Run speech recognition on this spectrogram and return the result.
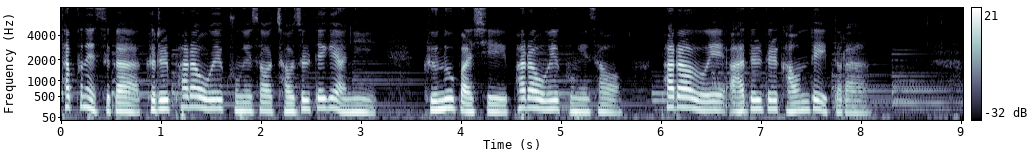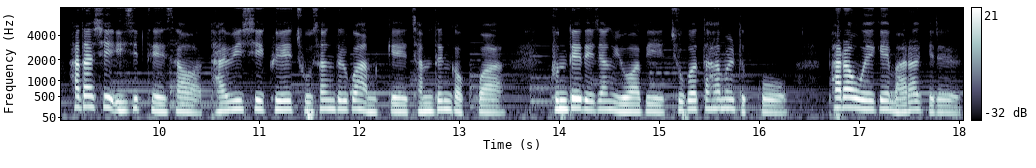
타프네스가 그를 파라오의 궁에서 젖을 떼게 하니 그누밭이 파라오의 궁에서 파라오의 아들들 가운데 있더라. 하다시 이집트에서 다윗이 그의 조상들과 함께 잠든 것과 군대 대장 요압이 죽었다 함을 듣고 파라오에게 말하기를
